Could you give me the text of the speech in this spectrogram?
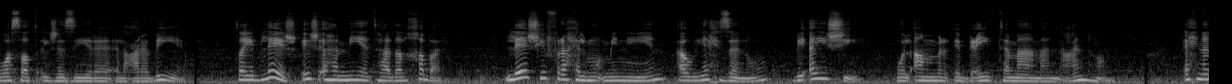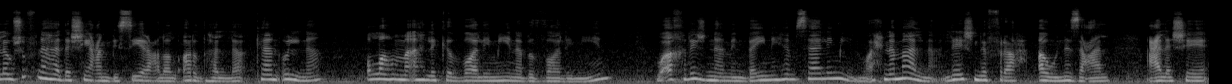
وسط الجزيرة العربية طيب ليش؟ إيش أهمية هذا الخبر؟ ليش يفرح المؤمنين أو يحزنوا بأي شيء والأمر بعيد تماما عنهم إحنا لو شفنا هذا الشيء عم بيصير على الأرض هلأ كان قلنا اللهم أهلك الظالمين بالظالمين وأخرجنا من بينهم سالمين. وإحنا مالنا. ليش نفرح أو نزعل على شيء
